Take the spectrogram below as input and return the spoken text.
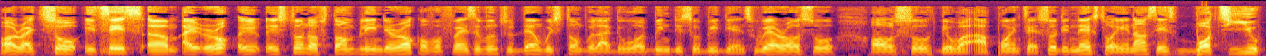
All right. So it says, um, a, a, stone of stumbling, the rock of offense, even to them which stumble at the word, being disobedience, where also, also they were appointed. So the next one, he now says, but you.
